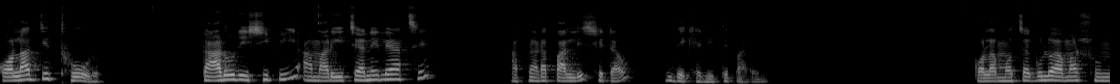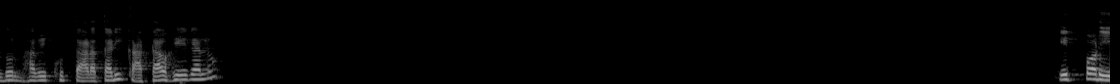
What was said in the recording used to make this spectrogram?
কলার যে থোর, তারও রেসিপি আমার এই চ্যানেলে আছে, আপনারা পারলে সেটাও দেখে নিতে পারেন। কলা মোচাগুলো আমার সুন্দরভাবে খুব তাড়াতাড়ি কাটা হয়ে গেল। এরপরে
